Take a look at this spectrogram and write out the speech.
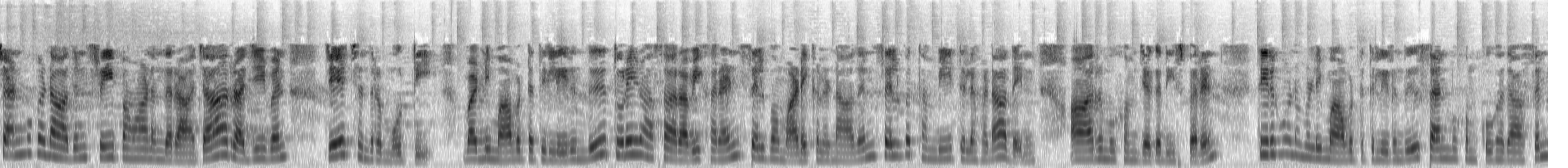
சண்முகநாதன் ஸ்ரீபவானந்த ராஜா ரஜீவன் ஜெயச்சந்திரமூர்த்தி. வன்னி மாவட்டத்தில் இருந்து துரைராசா ரவிகரன் செல்வம் அடைக்கலநாதன் செல்வத்தம்பி திலகநாதன் ஆறுமுகம் ஜெகதீஸ்வரன் திருகோணமலை மாவட்டத்தில் இருந்து சண்முகம் குகதாசன்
